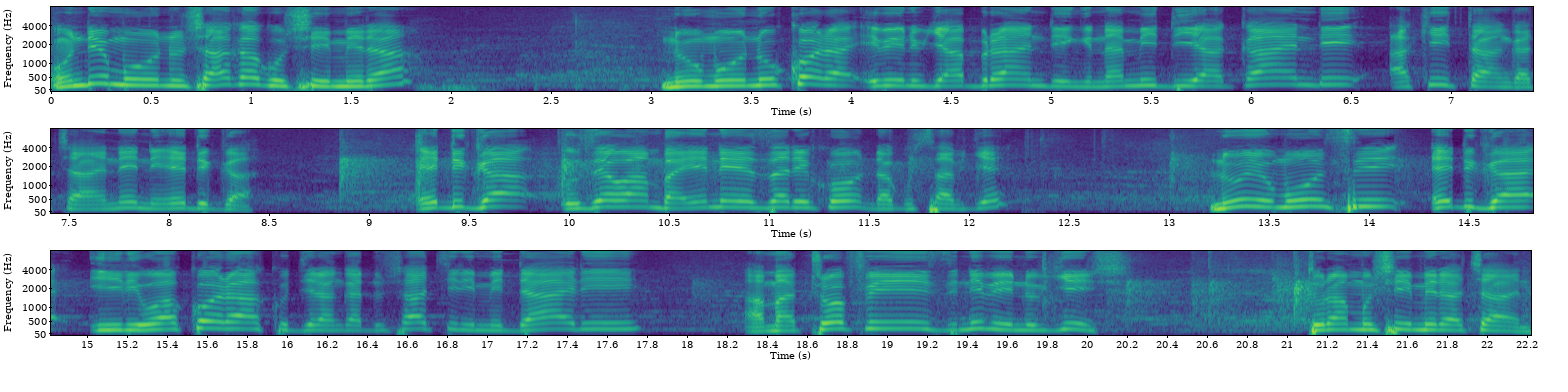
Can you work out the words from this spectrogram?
Undi muntu nshaka gushimira? Ni umuntu ukora ibintu bya branding na media kandi akitanga cyane ni Edgar. Edgar uze wambaye neza ariko ndagusabye. N'uyu munsi Edgar iri wakora kugira ngo adushakire imidari amatrophies n'ibintu byinshi turamushimira cyane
